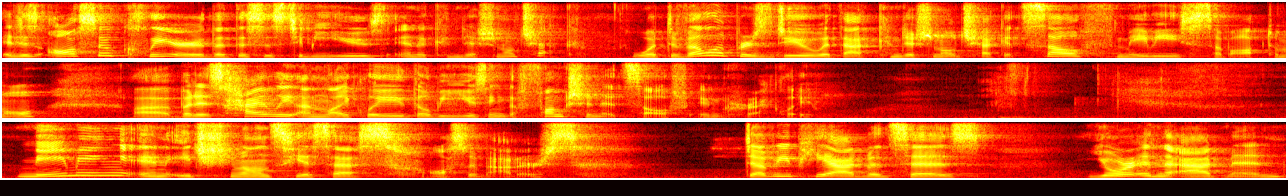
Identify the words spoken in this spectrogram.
It is also clear that this is to be used in a conditional check. What developers do with that conditional check itself may be suboptimal, uh, but it's highly unlikely they'll be using the function itself incorrectly. Naming in HTML and CSS also matters. WP admin says, you're in the admin,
